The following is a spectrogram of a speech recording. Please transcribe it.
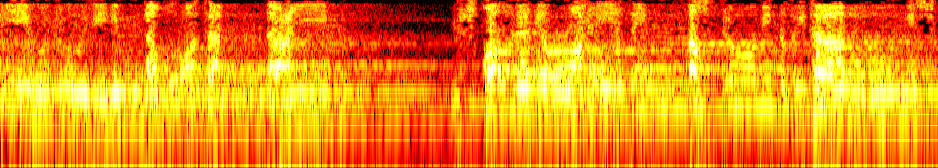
في وجودهم نظرة النعيم. يسقون من رحيق مختوم ختامه مسك.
